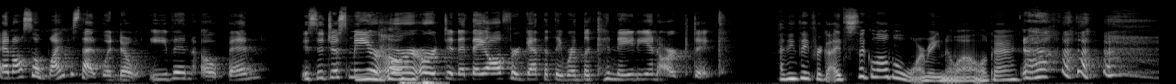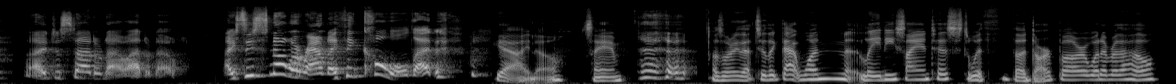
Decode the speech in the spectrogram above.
And also, why was that window even open? Is it just me, or No. or, or did it, they all forget that they were in the Canadian Arctic? I think they forgot. It's the global warming, Noelle, okay? I just, I don't know. I don't know. I see snow around. I think cold. I... Yeah, I know. Same. I was wondering that too. Like that one lady scientist with the DARPA or whatever the hell,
